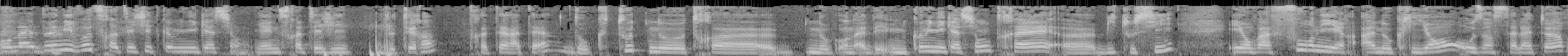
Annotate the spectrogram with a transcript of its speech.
On a deux niveaux de stratégie de communication. Il y a une stratégie de terrain, très terre à terre. Donc toute notre, euh, nos- on a des- une communication très euh, B2C et on va fournir à nos clients, aux installateurs,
